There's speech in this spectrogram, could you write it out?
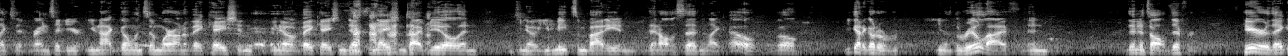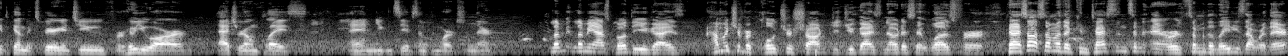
like I said, Brandon said, you're you're not going somewhere on a vacation, you know, vacation destination type deal, and you know, you meet somebody, and then all of a sudden, like, oh, well, you got to go to you know the real life, and then it's all different. Here, they get to come experience you for who you are at your own place, and you can see if something works from there. Let me let me ask both of you guys: How much of a culture shock did you guys notice it was for? Because I saw some of the contestants and or some of the ladies that were there.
